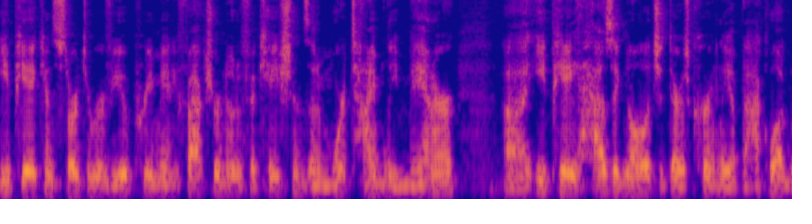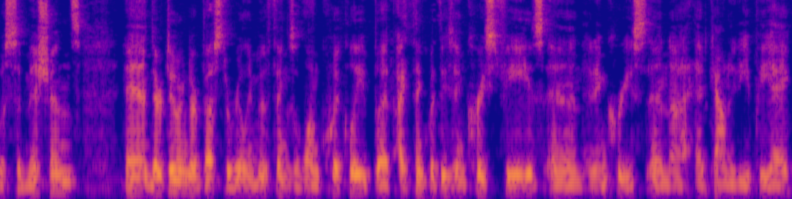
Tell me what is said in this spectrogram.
EPA can start to review pre-manufacturer notifications in a more timely manner. Uh, EPA has acknowledged that there is currently a backlog with submissions, and they're doing their best to really move things along quickly. But I think with these increased fees and an increase in uh, headcount at EPA,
